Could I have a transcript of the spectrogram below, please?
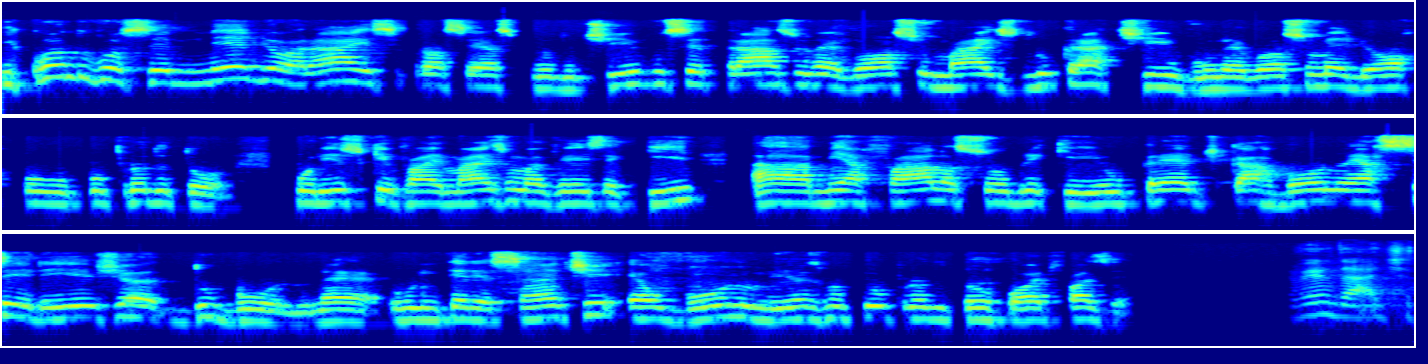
E quando você melhorar esse processo produtivo, você traz o negócio mais lucrativo, um negócio melhor para o produtor. Por isso que vai mais uma vez aqui a minha fala sobre que o crédito de carbono é a cereja do bolo. Né? O interessante é o bolo mesmo que o produtor pode fazer. Verdade,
